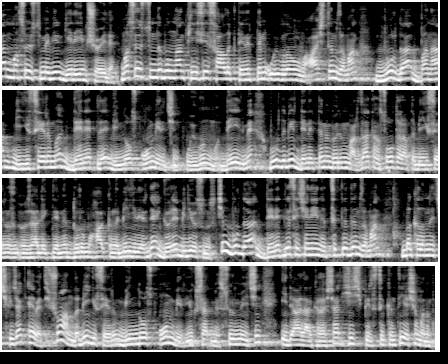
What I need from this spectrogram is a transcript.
ben masa üstüme bir geleyim şöyle. Masa üstümde bulunan PC sağlık denetleme uygulamamı açtığım zaman burada bana bilgisayarımı denetle Windows 11 için uygun mu değil mi? Burada bir denetleme bölümü var. Zaten sol tarafta bilgisayarınızın özelliklerini, durumu hakkında bilgileri de görebiliyorsunuz. Şimdi burada denetle seçeneğine tıkladığım zaman bakalım ne çıkacak? Evet şu anda bilgisayarım Windows 11 yükseltme sürümü için ideal arkadaşlar. Hiçbir sıkıntı yaşamadım.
